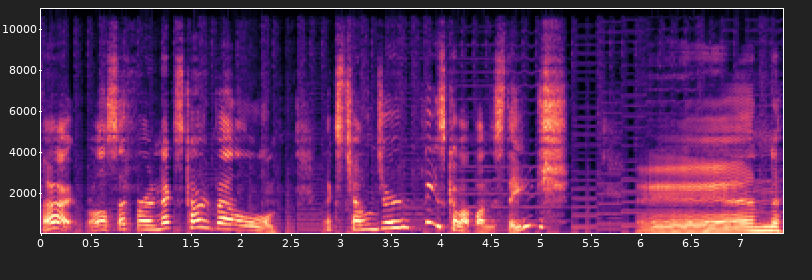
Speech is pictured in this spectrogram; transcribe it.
Alright, we're all set for our next card battle! Next challenger, please come up on the stage. And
